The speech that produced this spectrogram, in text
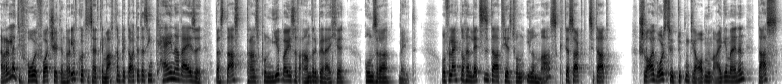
relativ hohe Fortschritte in relativ kurzer Zeit gemacht haben, bedeutet das in keiner Weise, dass das transponierbar ist auf andere Bereiche unserer Welt. Und vielleicht noch ein letztes Zitat hier ist von Elon Musk, der sagt, Zitat, schlaue Wall Street-Typen glauben im Allgemeinen, dass,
